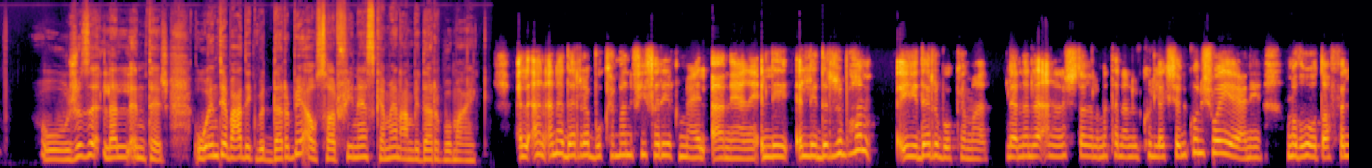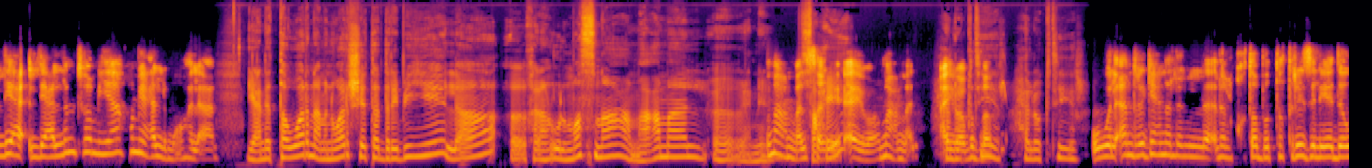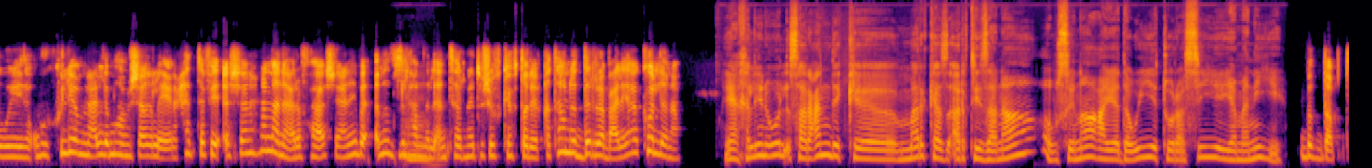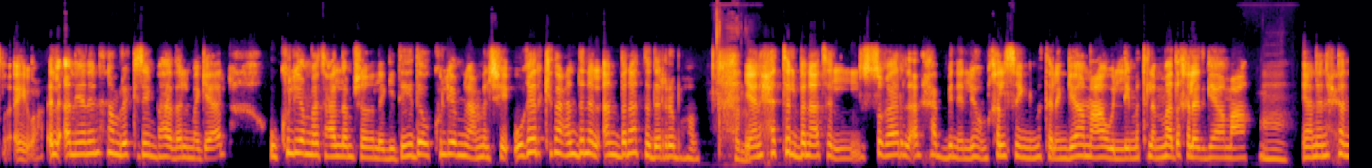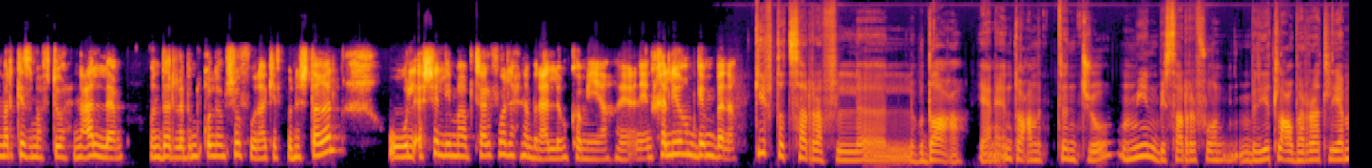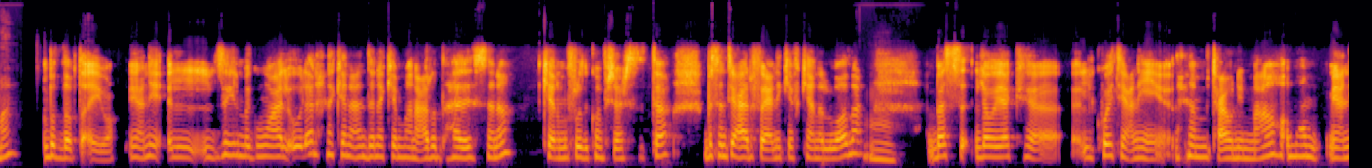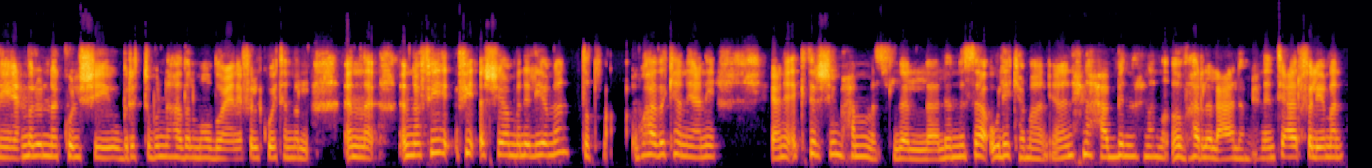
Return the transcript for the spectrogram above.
وجزء للإنتاج. وأنت بعدك بتدربي أو صار في ناس كمان عم بيدربوا معك؟ الآن أنا درب وكمان في فريق معي الآن يعني اللي اللي دربهم يدربوا كمان. لأن أنا أشتغل مثلا الكولكشن يكون شوية يعني مضغوطة فاللي اللي علمتهم إياه هم يعلموه الآن. يعني تطورنا من ورشة تدريبية ل آه، خلينا نقول مصنع معمل آه، يعني معمل صحيح؟ صغير أيوة معمل. حلو كتير بالضبط. حلو كتير. والآن رجعنا للقطب والتطريز اليدوي وكل يوم نعلمهم شغلة. يعني حتى في أشياء نحن ما نعرفهاش يعني بنزلها من الإنترنت وشوف كيف طريقتها ونتدرب عليها كلنا. يعني خلينا نقول صار عندك مركز أرتيزانا أو صناعة يدوية تراثية يمنية. بالضبط أيوه. الآن يعني نحن مركزين بهذا المجال وكل يوم نتعلم شغلة جديدة وكل يوم نعمل شيء. وغير كذا عندنا الآن بنات ندربهم. حلو. يعني حتى البنات الصغار الآن حابين اللي هم خلصين مثلا جامعة واللي مثلا ما دخلت جامعة. م. يعني نحن المركز مفتوح نعلم. وندرب نقول لهم شوفونا كيف بنشتغل والأشياء اللي ما بتعرفوها اللي إحنا بنعلمكم إياها يعني نخليهم جنبنا. كيف تتصرف البضاعة؟ يعني أنتم عم تنتجوا مين بيصرفون؟ بيطلعوا برات اليمن؟ بالضبط أيوه. يعني زي المجموعة الأولى نحن كان عندنا كمان عرض هذه السنة كان المفروض يكون في شهر ستة بس أنت عارفة يعني كيف كان الوضع. مم. بس لو ياك الكويت يعني إحنا متعاونين معاهم هم يعني يعملوا لنا كل شيء وبرتبوا لنا هذا الموضوع. يعني في الكويت إن إن إنه في في أشياء من اليمن تطلع. وهذا كان يعني يعني أكثر شيء محمس للنساء ولي كمان. يعني نحن حابين إن نظهر للعالم. يعني أنت عارفة اليمن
